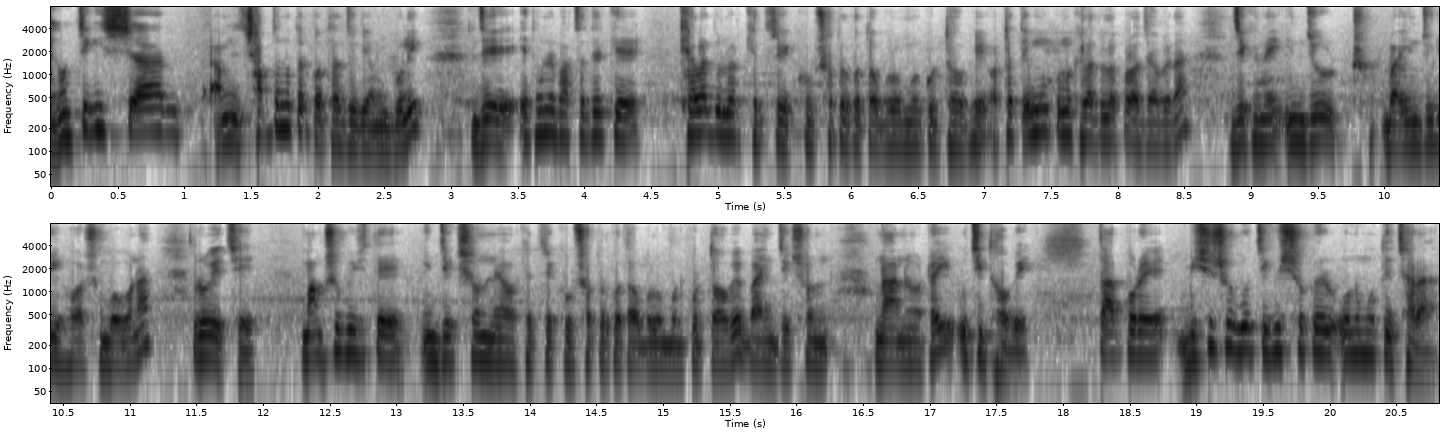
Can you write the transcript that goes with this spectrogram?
এখন চিকিৎসার, আমি সাবধানতার কথা যদি আমি বলি, যে এ ধরনের বাচ্চাদেরকে খেলাধুলার ক্ষেত্রে খুব সতর্কতা অবলম্বন করতে হবে, অর্থাৎ এমন কোনো খেলাধুলা করা যাবে না, যেখানে ইনজুর্ড বা ইনজুরি হওয়ার সম্ভাবনা রয়েছে। মাংসপেশিতে ইঞ্জেকশন নেওয়ার ক্ষেত্রে খুব সতর্কতা অবলম্বন করতে হবে বা ইঞ্জেকশন না নেওয়াটাই উচিত হবে। তারপরে বিশেষজ্ঞ চিকিৎসকের অনুমতি ছাড়া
